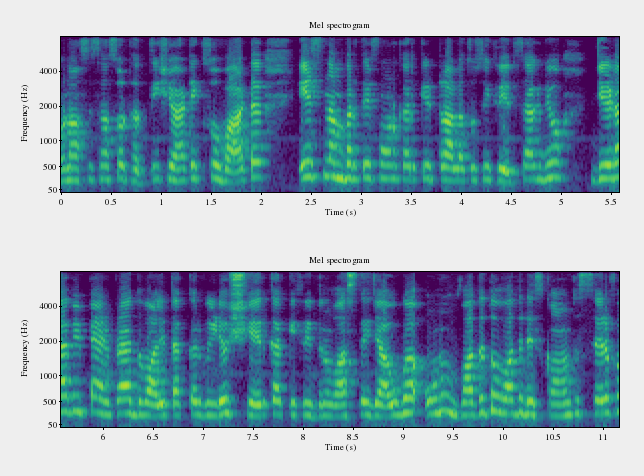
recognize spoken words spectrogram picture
79738 66162 ਇਸ ਨੰਬਰ ਤੇ ਫੋਨ ਕਰਕੇ ਟਰਾਲਾ ਤੁਸੀਂ ਖਰੀਦ ਸਕਦੇ ਹੋ, ਜਿਹੜਾ ਵੀ ਭੈਣ ਭਰਾ ਦੀਵਾਲੀ ਤੱਕ ਵੀਡੀਓ ਸ਼ੇਅਰ ਕਰਕੇ ਖਰੀਦਣ ਵਾਸਤੇ ਜਾਊਗਾ, ਉਹਨੂੰ ਵੱਧ ਤੋਂ ਵੱਧ ਡਿਸਕਾਊਂਟ ਸਿਰਫ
